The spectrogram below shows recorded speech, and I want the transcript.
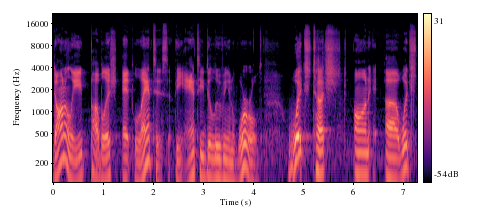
Donnelly published Atlantis, the Antediluvian World, which touched on uh, which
